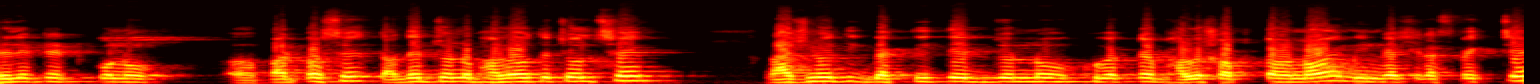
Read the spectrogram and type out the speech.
রিলেটেড কোনো পারপাসে তাদের জন্য ভালো হতে চলছে। রাজনৈতিক ব্যক্তিত্বের জন্য খুব একটা ভালো সপ্তাহ নয়, মীন রাশির অ্যাসপেক্টে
